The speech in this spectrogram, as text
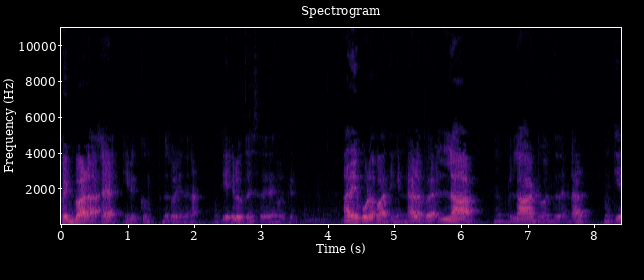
பெண்பாலாக இருக்கும் என்று சொல்லியிருந்தேன் ஓகே எழுபத்தஞ்சு சதவீதங்களுக்கு. அதே போல பார்த்தீங்கன்னா அப்ப லா ம், லாட் வந்தது என்றால் ஓகே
